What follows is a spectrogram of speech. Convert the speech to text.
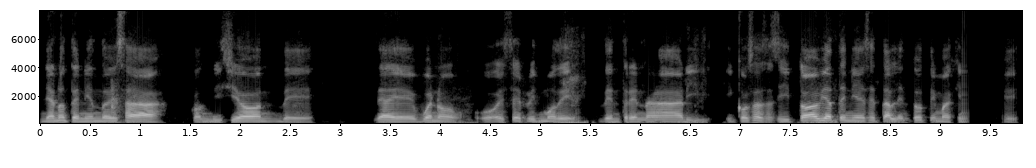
ya no teniendo esa condición de, de bueno, o ese ritmo de, de entrenar y, y, cosas así, todavía tenía ese talento, te imaginas que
